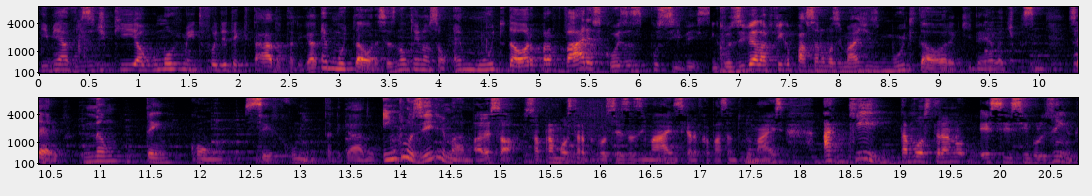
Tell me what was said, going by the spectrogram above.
e me avisa de que algum movimento foi detectado, tá ligado? É muito da hora, vocês não têm noção. É muito da hora pra várias coisas possíveis. Inclusive, ela fica passando umas imagens muito da hora aqui dela, tipo assim, sério, não tem como ser ruim, tá ligado? Inclusive, mano, olha só, só pra mostrar pra vocês as imagens que ela fica passando tudo mais. Aqui tá mostrando esse símbolozinho,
